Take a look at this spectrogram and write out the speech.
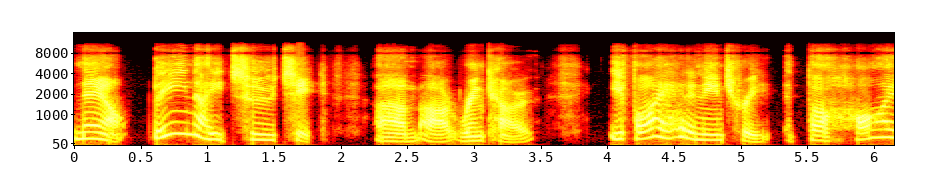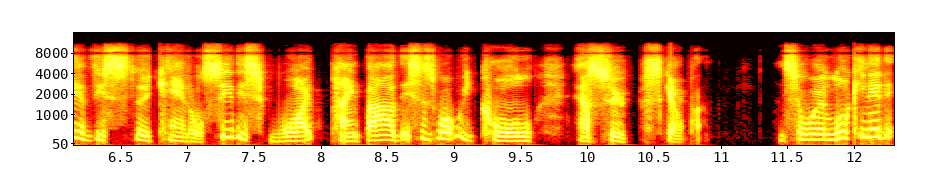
Now, being a two tick um, uh, Renko, if I had an entry at the high of this third candle, see this white paint bar, this is what we call our super scalper, And so we're looking at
